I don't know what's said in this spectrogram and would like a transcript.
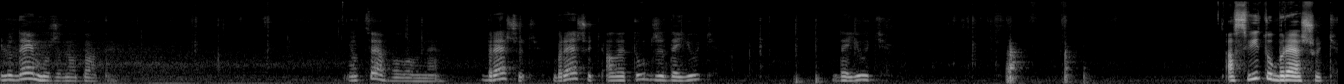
Людей може надати. Оце головне. Брешуть, брешуть, але тут же дають. Дають. А світу брешуть.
